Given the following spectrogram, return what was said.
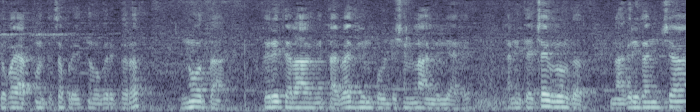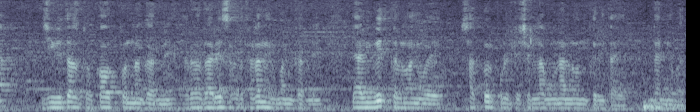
तो काही आत्महत्येचा प्रयत्न वगैरे करत नव्हता. तरी त्याला आम्ही ताब्यात घेऊन पोलीस स्टेशनला आणलेले आहेत आणि त्याच्या विरोधात नागरिकांच्या जीवितास धोका उत्पन्न करणे रहदारीस अडथळा निर्माण करणे या विविध कलमांमुळे सातपूर पोलीस स्टेशनला गुन्हा नोंद करीत आहे धन्यवाद.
